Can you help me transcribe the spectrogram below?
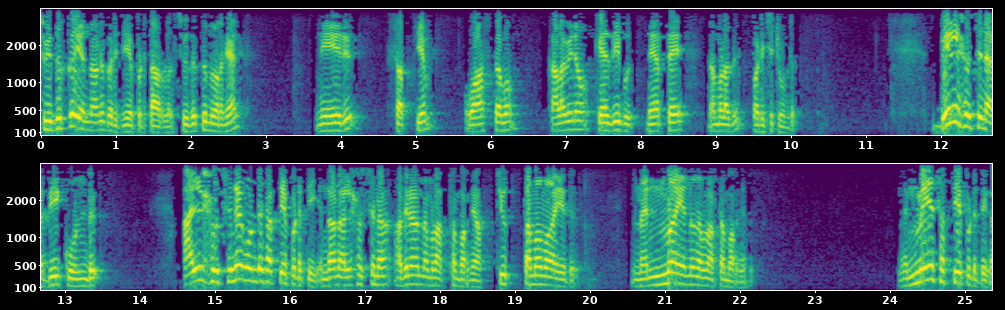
സ്വിതുക്ക് എന്നാണ് പരിചയപ്പെടുത്താറുള്ളത്. സ്വിതുക്ക് എന്ന് പറഞ്ഞാൽ നേര് സത്യം വാസ്തവം കളവിനോ കെസിബ് നേരത്തെ നമ്മളത് പഠിച്ചിട്ടുണ്ട്. ബിൽ ഹുസ്ന ബി കൊണ്ട് അൽ ഹുസ്ന കൊണ്ട് സത്യപ്പെടുത്തി. എന്താണ് അൽ ഹുസ്ന? അതിനാണ് നമ്മൾ അർത്ഥം പറഞ്ഞ അത്യുത്തമമായത്. നന്മ എന്ന് നമ്മൾ അർത്ഥം പറഞ്ഞത്. നന്മയെ സത്യപ്പെടുത്തുക.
